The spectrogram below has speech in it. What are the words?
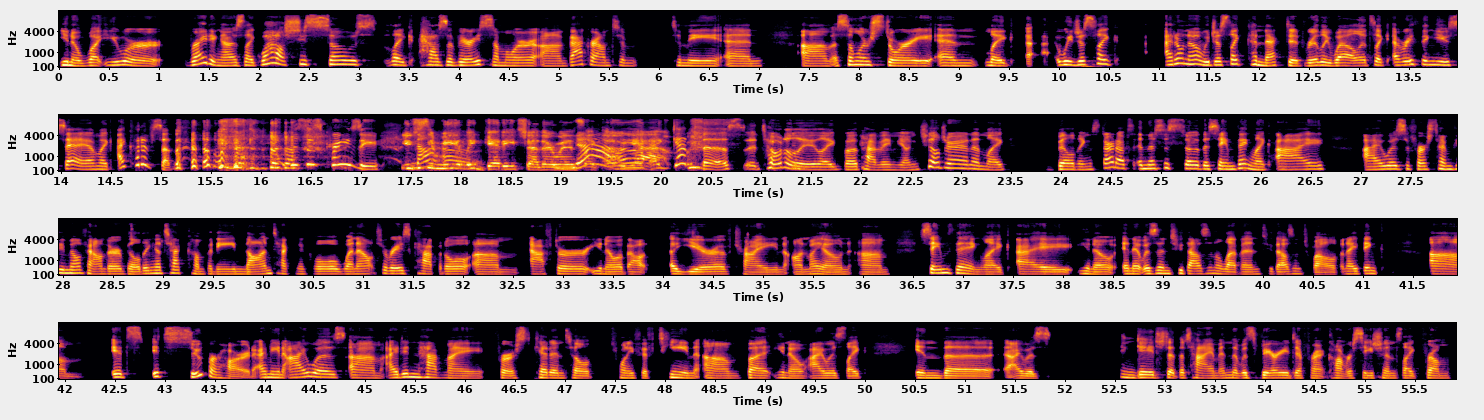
you know, what you were writing, I was like, wow, she's so like has a very similar um, background to to me and um, a similar story and like we just like I don't know, we just like connected really well. It's like everything you say, I'm like, I could have said that. like, this is crazy. You just Not, immediately uh, get each other when it's yeah, like, oh yeah, I get this. Uh, totally. Like both having young children and like building startups. And this is so the same thing. Like I I was a first time female founder building a tech company, non technical, went out to raise capital um, after, you know, about a year of trying on my own. Um, same thing. Like I, you know, and it was in 2011, 2012. And I think, um, it's it's super hard. I mean, I was um I didn't have my first kid until 2015. Um, but you know, I was like in the I was engaged at the time and there was very different conversations like from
